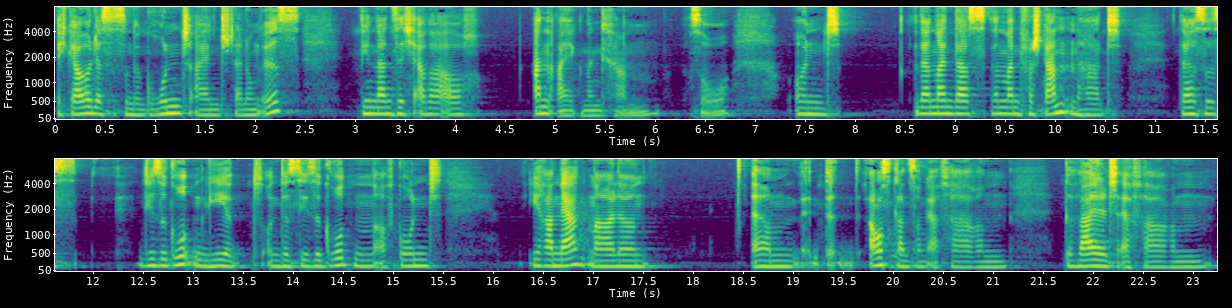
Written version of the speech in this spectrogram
ich glaube, dass es so eine Grundeinstellung ist, die man sich aber auch aneignen kann. So. Und wenn man das, wenn man verstanden hat, dass es diese Gruppen gibt und dass diese Gruppen aufgrund ihrer Merkmale ähm, Ausgrenzung erfahren, Gewalt erfahren,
